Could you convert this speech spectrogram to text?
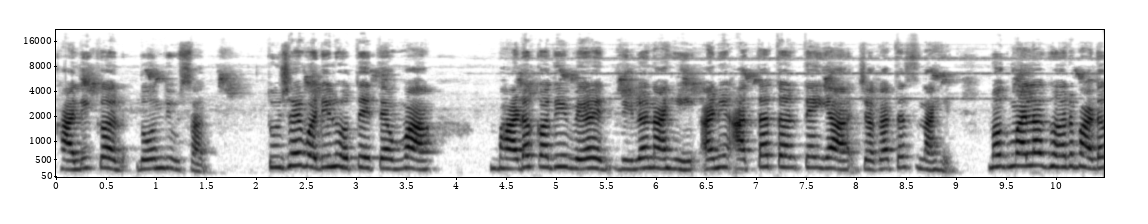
खाली कर दोन दिवसात. तुझे वडील होते तेव्हा भाडं कधी वेळ दिलं नाही आणि आता तर ते या जगातच नाही मग मला घर भाडं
